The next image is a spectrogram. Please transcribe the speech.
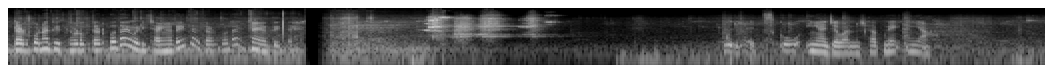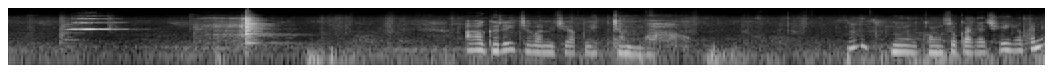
તડકો નથી થોડોક તડકો થાય વળી છાંયો થઈ જાય તડકો થાય છાંયો થઈ જાય ગો અહીંયા જવાનું છે, આપણે અહીંયા. આ ઘરે જવાનું છે આપણે જમવા. ઘઉં સુકાયા છે અહીંયા કને?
